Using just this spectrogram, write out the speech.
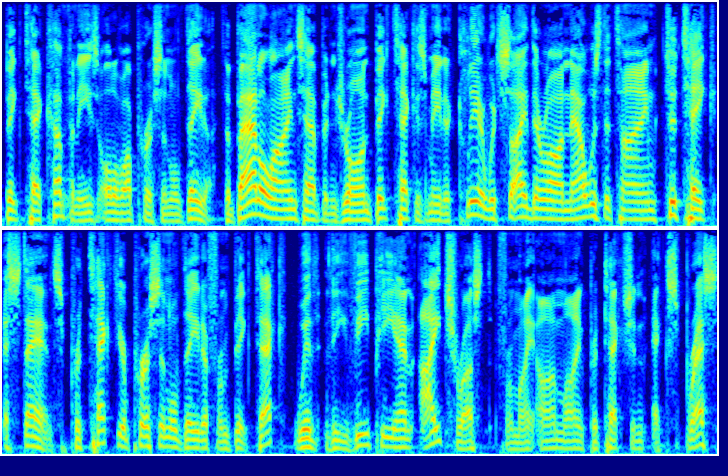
big tech companies all of our personal data? The battle lines have been drawn. Big tech has made it clear which side they're on. Now is the time to take a stance. Protect your personal data from big tech with the VPN I trust for my online protection, Express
